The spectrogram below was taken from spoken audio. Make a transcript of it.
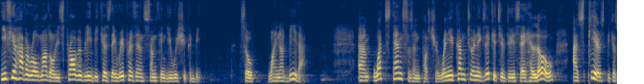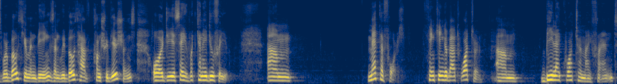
If you have a role model, it's probably because they represent something you wish you could be. So why not be that? Um, what stances and posture? When you come to an executive, do you say hello as peers because we're both human beings and we both have contributions, or do you say, what can I do for you? Um, metaphors, thinking about water. Um, be like water, my friend.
